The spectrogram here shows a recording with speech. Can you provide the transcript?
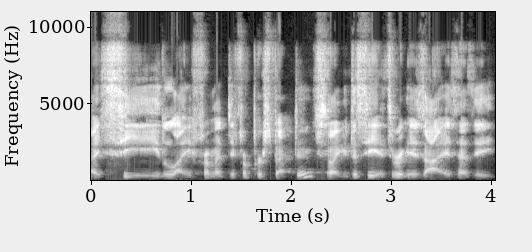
I see life from a different perspective. So I get to see it through his eyes as he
